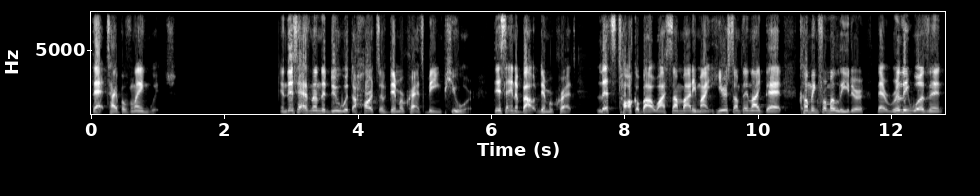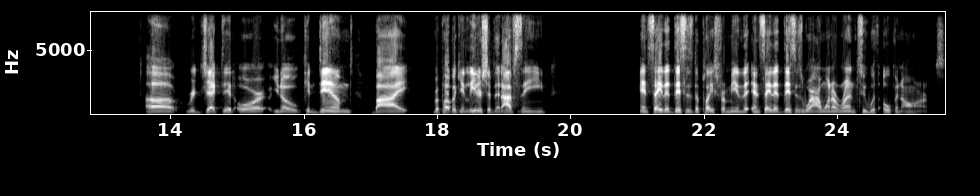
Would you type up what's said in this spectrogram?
that type of language? And this has nothing to do with the hearts of Democrats being pure. This ain't about Democrats. Let's talk about why somebody might hear something like that coming from a leader that really wasn't uh, rejected or you know condemned by Republican leadership that I've seen, and say that this is the place for me, and, th- and say that this is where I want to run to with open arms.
